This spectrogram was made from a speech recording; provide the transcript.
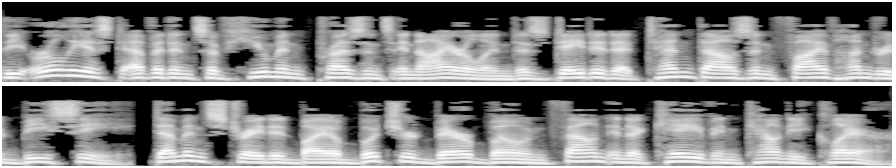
The earliest evidence of human presence in Ireland is dated at 10,500 BC, demonstrated by a butchered bear bone found in a cave in County Clare.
